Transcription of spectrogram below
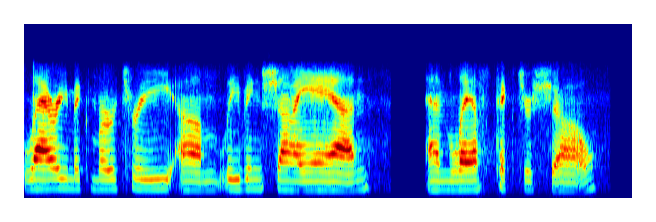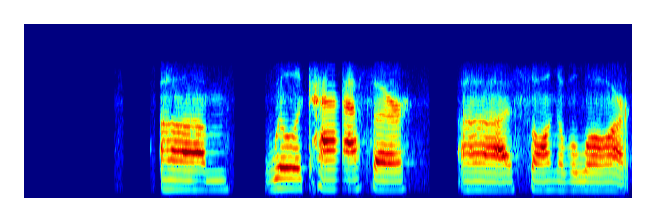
Larry McMurtry, um, Leaving Cheyenne, and Last Picture Show. Um, Willa Cather, uh, Song of a Lark.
